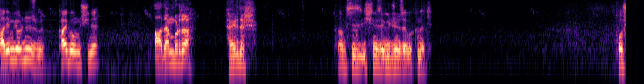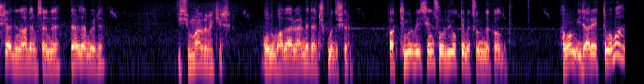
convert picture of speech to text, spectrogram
Adem'i gördünüz mü? Kaybolmuş yine. Adem burada. Hayırdır? Tamam siz işinize gücünüze bakın hadi. Hoş geldin Adem sen de. Nereden böyle? İşim vardı Bekir. Oğlum haber vermeden çıkma dışarı. Bak Timur Bey senin sorduğu yok demek zorunda kaldım. Tamam idare ettim ama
